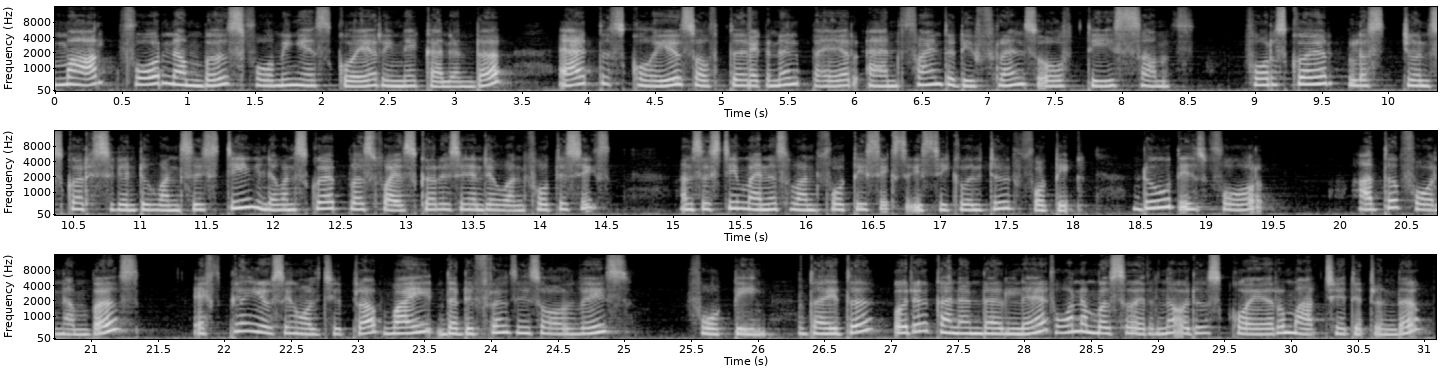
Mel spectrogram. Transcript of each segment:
Mark four numbers forming a square in a calendar. Add the squares of the diagonal pair and find the difference of these sums. 4 square plus 12 square is equal to 160, 11 square plus 5 square is equal to 146, and 60 minus 146 is equal to 40. Do this for other four numbers. Explain using algebra why the difference is always fourteen അതായത് ഒരു കലണ്ടറിലെ four numbers വരുന്ന ഒരു square mark ചെയ്തിട്ടുണ്ട്.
